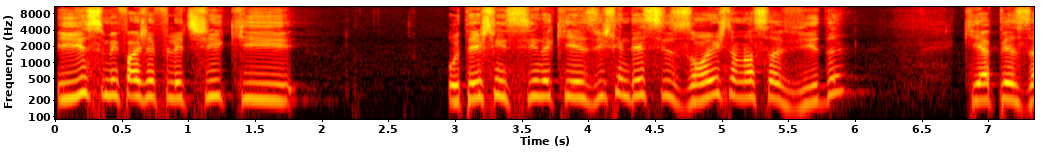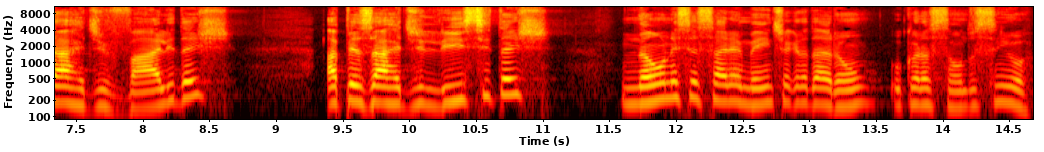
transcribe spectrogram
E isso me faz refletir que o texto ensina que existem decisões na nossa vida que, apesar de válidas, apesar de lícitas, não necessariamente agradarão o coração do Senhor.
